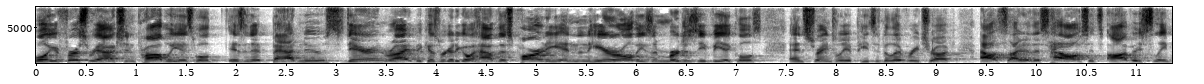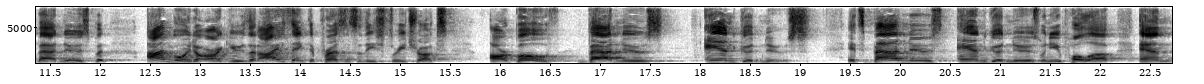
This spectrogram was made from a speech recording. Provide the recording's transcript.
Well, your first reaction probably is, well, isn't it bad news, Darren, right? Because we're going to go have this party, and then here are all these emergency vehicles and, strangely, a pizza delivery truck outside of this house. It's obviously bad news, but I'm going to argue that I think the presence of these three trucks are both bad news and good news. It's bad news and good news when you pull up and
